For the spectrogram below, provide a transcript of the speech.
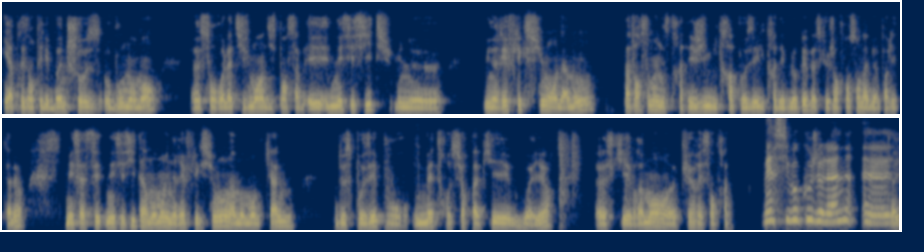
et à présenter les bonnes choses au bon moment euh, sont relativement indispensables et nécessitent une, une réflexion en amont, pas forcément une stratégie ultra posée, ultra développée, parce que Jean-François en a bien parlé tout à l'heure, mais ça nécessite à un moment une réflexion, un moment de calme, de se poser pour mettre sur papier ou ailleurs euh, ce qui est vraiment euh, cœur et central. Merci beaucoup, Jolan. Euh,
